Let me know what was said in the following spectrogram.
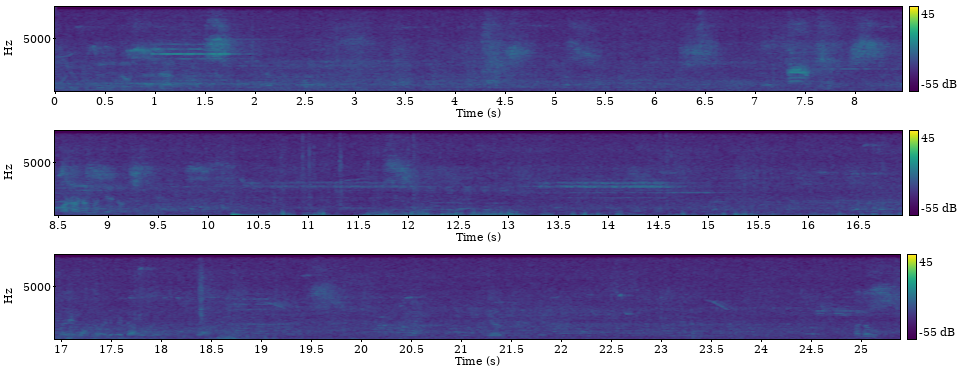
올리고 눈이 넣었잖아. 뭐라는 문제 넣었었냐? Hello.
